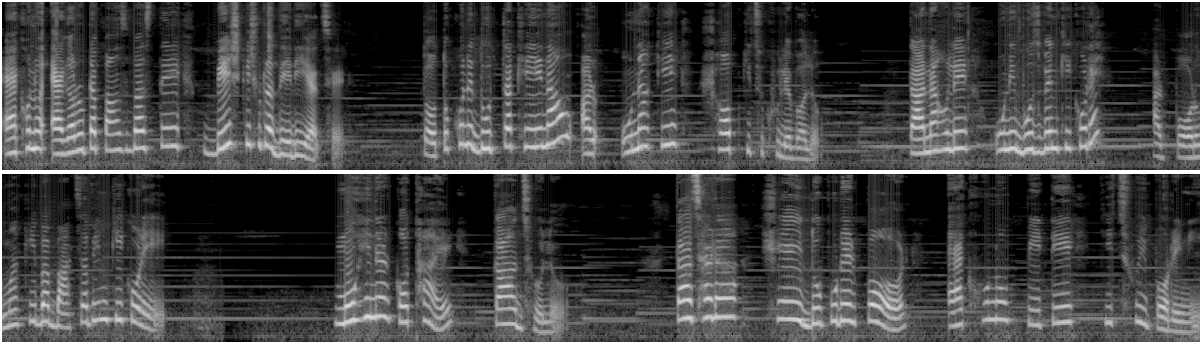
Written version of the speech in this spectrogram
এখনও এগারোটা পাঁচ বাজতে বেশ কিছুটা দেরি আছে। ততক্ষণে দুধটা খেয়ে নাও আর ওনাকে সব কিছু খুলে বলো। তা না হলে উনি বুঝবেন কি করে? আর পরমাকে বা বাঁচাবেন কি করে? মহিলার কথায় কাজ হলো। তাছাড়া সেই দুপুরের পর এখনও পেটে কিছুই পড়েনি।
